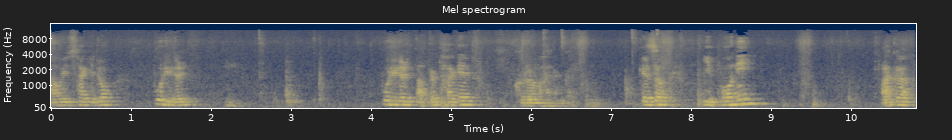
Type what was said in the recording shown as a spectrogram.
나무 잎사귀로 뿌리를 뿌리를 따뜻하게 그럼하는 것. 그래서 이 본이 아까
